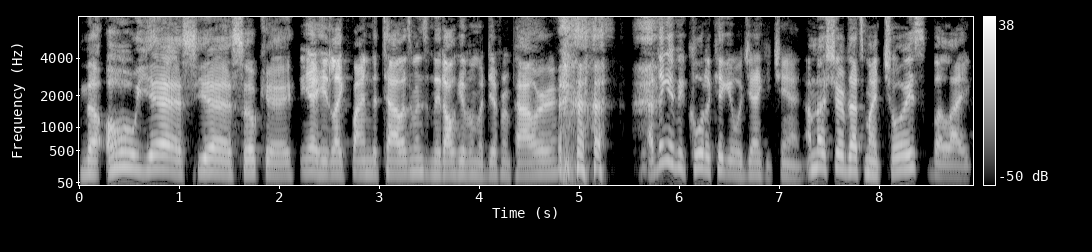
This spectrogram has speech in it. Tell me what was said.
No. Oh, yes, yes. Okay. Yeah, he'd like find the talismans, and they'd all give him a different power. I think it'd be cool to kick it with Jackie Chan. I'm not sure if that's my choice, but like,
